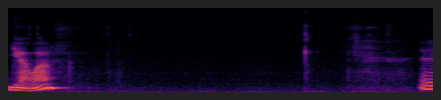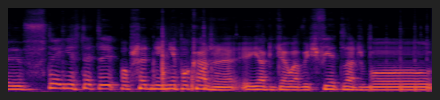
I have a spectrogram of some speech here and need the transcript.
Działa. W tej niestety poprzedniej nie pokażę jak działa wyświetlacz, bo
